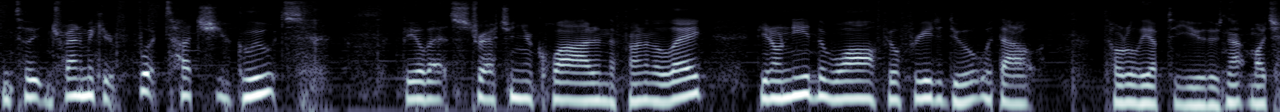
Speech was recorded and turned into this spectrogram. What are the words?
until you're trying to make your foot touch your glutes. Feel that stretch in your quad in the front of the leg. If you don't need the wall, feel free to do it without. Totally up to you. There's not much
